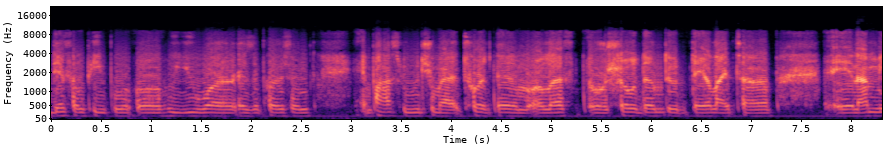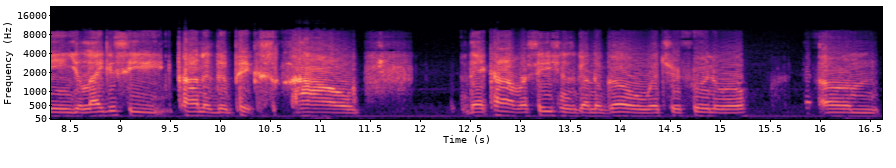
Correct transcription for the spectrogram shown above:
different people or who you were as a person, and possibly what you might have taught them or left or showed them through their lifetime. And I mean, your legacy kind of depicts how that conversation is gonna go at your funeral. Um,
